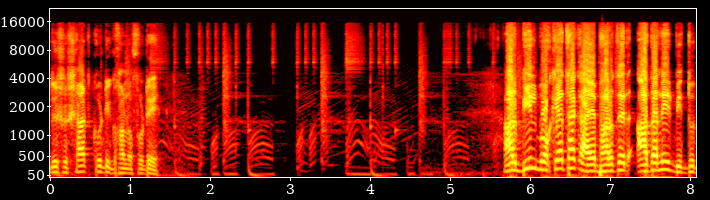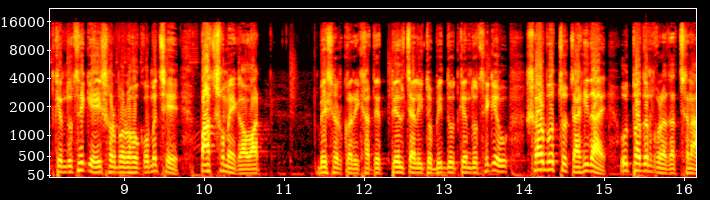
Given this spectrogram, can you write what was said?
দুশো ষাট কোটি ঘনফুটে আর বিল বকেয়া থাকায় ভারতের আদানির বিদ্যুৎ কেন্দ্র থেকে সরবরাহ কমেছে পাঁচশো মেগাওয়াট। বেসরকারি খাতের তেল চালিত বিদ্যুৎ কেন্দ্র থেকেও সর্বোচ্চ চাহিদায় উৎপাদন করা যাচ্ছে না।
